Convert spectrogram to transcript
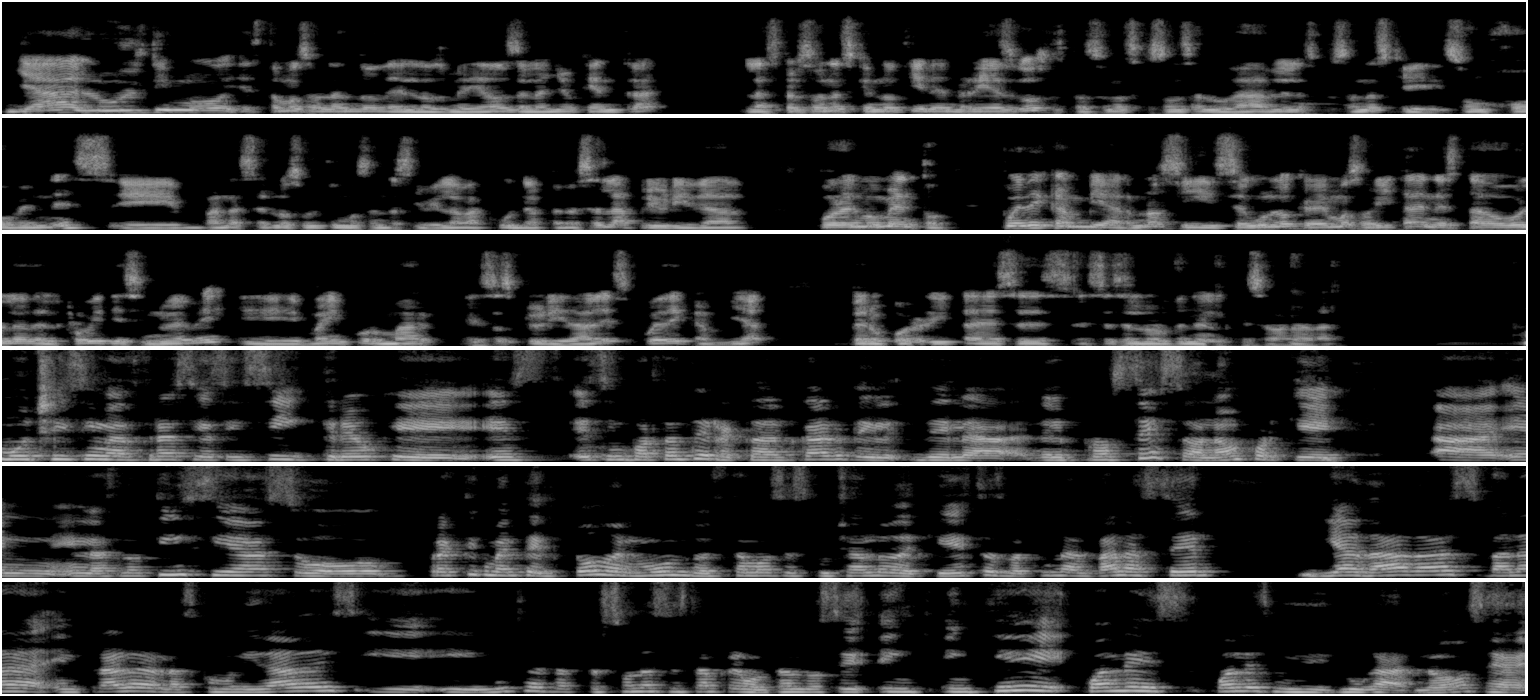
Ya al último, estamos hablando de los mediados del año que entra, las personas que no tienen riesgos, las personas que son saludables, las personas que son jóvenes, eh, van a ser los últimos en recibir la vacuna, pero esa es la prioridad por el momento. Puede cambiar, ¿no? Si según lo que vemos ahorita en esta ola del COVID-19 va a informar esas prioridades, puede cambiar, pero por ahorita ese es, ese es el orden en el que se van a dar. Muchísimas gracias. Y sí, creo que es, es importante recalcar de, de la, del proceso, ¿no? Porque uh, en, en las noticias o prácticamente en todo el mundo estamos escuchando de que estas vacunas van a ser ya dadas, van a entrar a las comunidades y, y muchas de las personas están preguntándose en, en qué, cuál es, cuál es mi lugar, ¿no? O sea,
